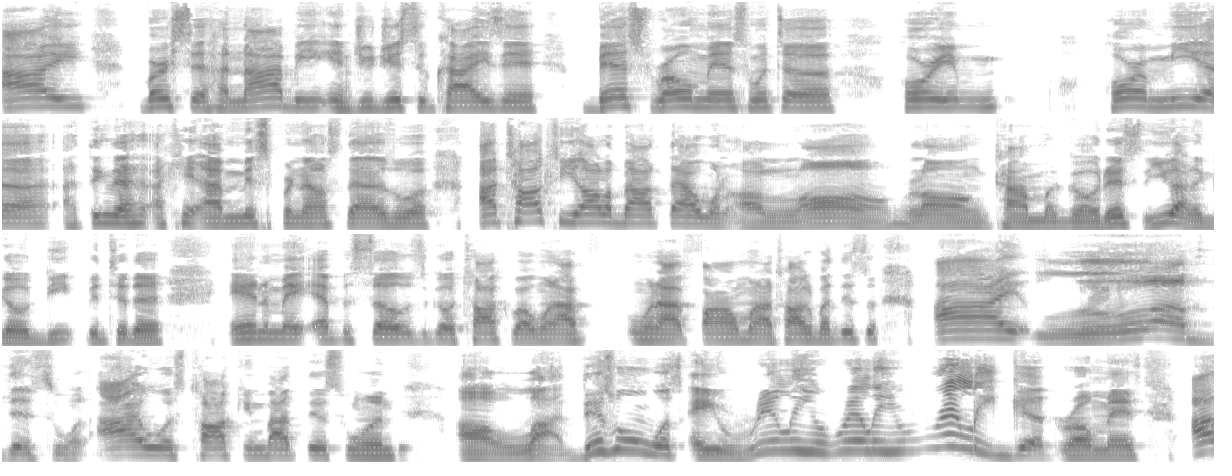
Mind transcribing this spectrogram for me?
I versus Hanami in Jujutsu Kaisen. Best romance went to Hori Horimiya, I think that I can't I mispronounced that as well. I talked to y'all about that one a long, long time ago. This you got to go deep into the anime episodes to go talk about when I when I found when I talked about this one. I love this one. I was talking about this one a lot. This one was a really, really, really good romance. I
